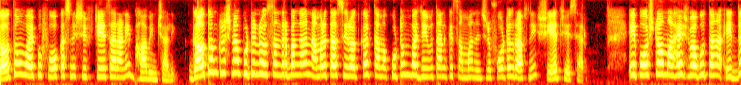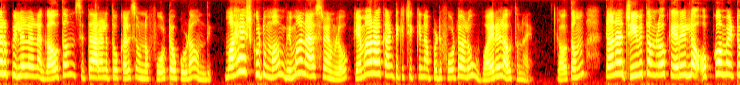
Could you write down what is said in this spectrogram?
గౌతమ్ వైపు ఫోకస్ని షిఫ్ట్ చేశారని భావించాలి. గౌతమ్ కృష్ణ పుట్టినరోజు సందర్భంగా నమ్రత శిరోద్కర్ తమ కుటుంబ జీవితానికి సంబంధించిన ఫోటోగ్రాఫ్స్ని షేర్ చేశారు. ఈ పోస్ట్లో మహేష్ బాబు తన ఇద్దరు పిల్లలైన గౌతమ్ సితారాలతో కలిసి ఉన్న ఫోటో కూడా ఉంది. మహేష్ కుటుంబం విమానాశ్రయంలో కెమెరా కంటికి చిక్కినప్పటి ఫోటోలు వైరల్ అవుతున్నాయి. గౌతమ్ తన జీవితంలో కెరీర్లో ఒక్కో మెట్టు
